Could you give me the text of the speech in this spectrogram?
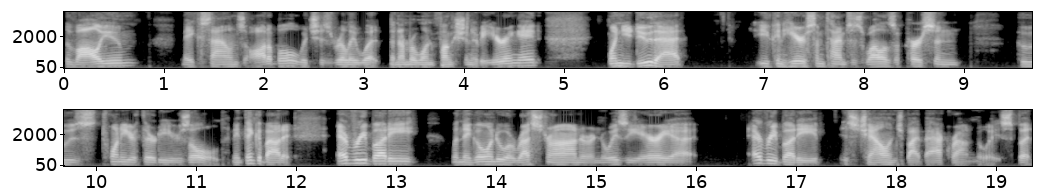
the volume make sounds audible, which is really what the number one function of a hearing aid when you do that, you can hear sometimes as well as a person who's 20 or 30 years old. I mean, think about it. Everybody, when they go into a restaurant or a noisy area, everybody is challenged by background noise. But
